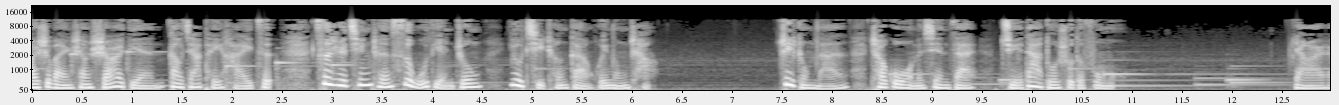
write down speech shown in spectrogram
而是晚上十二点到家陪孩子，次日清晨四五点钟又启程赶回农场。这种难超过我们现在绝大多数的父母。然而，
